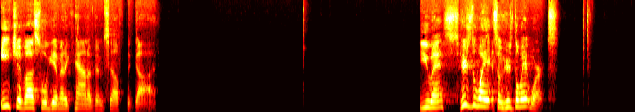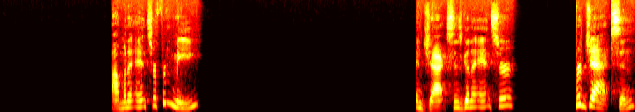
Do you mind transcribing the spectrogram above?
each of us will give an account of himself to God. You answer, here's the way, so here's the way it works. I'm going to answer for me. And Jackson's going to answer for Jackson.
